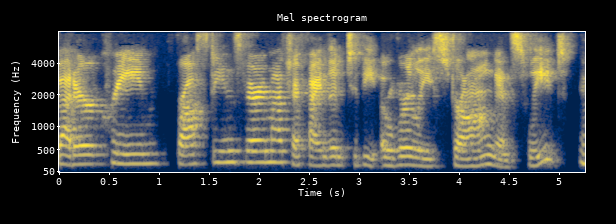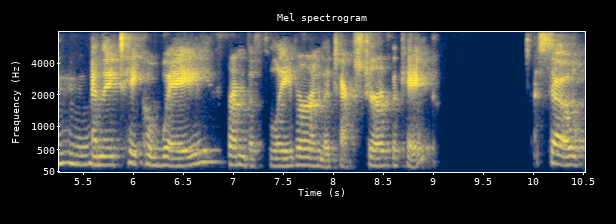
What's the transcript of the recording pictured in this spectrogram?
buttercream frostings very much. I find them to be overly strong and sweet, mm-hmm. and they take away from the flavor and the texture of the cake. So,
